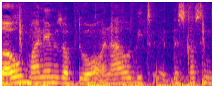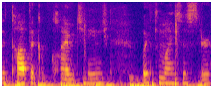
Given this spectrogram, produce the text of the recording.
Hello, my name is Abdul, and I will be t- discussing the topic of climate change with my sister.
